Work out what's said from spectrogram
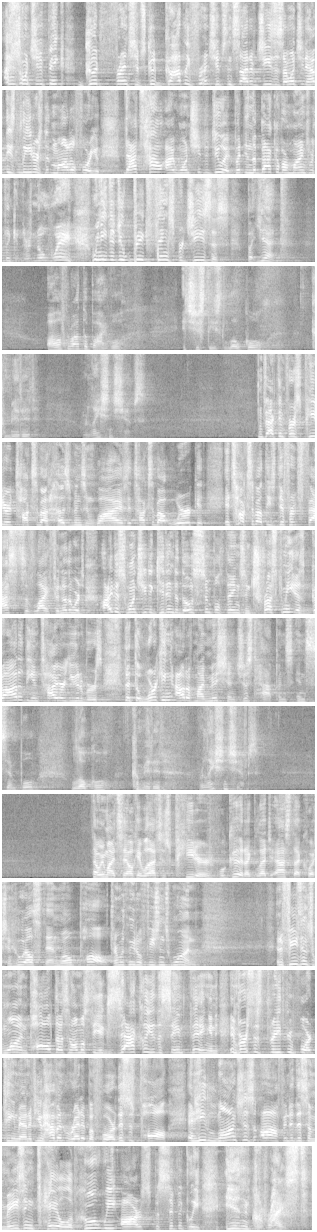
I just want you to make good friendships, good godly friendships inside of Jesus. I want you to have these leaders that model for you. That's how I want you to do it. But in the back of our minds, we're thinking, there's no way. We need to do big things for Jesus. But yet, all throughout the Bible, it's just these local, committed relationships. In fact, in 1 Peter, it talks about husbands and wives, it talks about work, it, it talks about these different facets of life. In other words, I just want you to get into those simple things and trust me as God of the entire universe that the working out of my mission just happens in simple, local, committed relationships. Now we might say, okay, well, that's just Peter. Well, good. I'm glad you asked that question. Who else then? Well, Paul. Turn with me to Ephesians 1. In Ephesians 1, Paul does almost the exactly the same thing. And in verses 3 through 14, man, if you haven't read it before, this is Paul. And he launches off into this amazing tale of who we are specifically in Christ.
